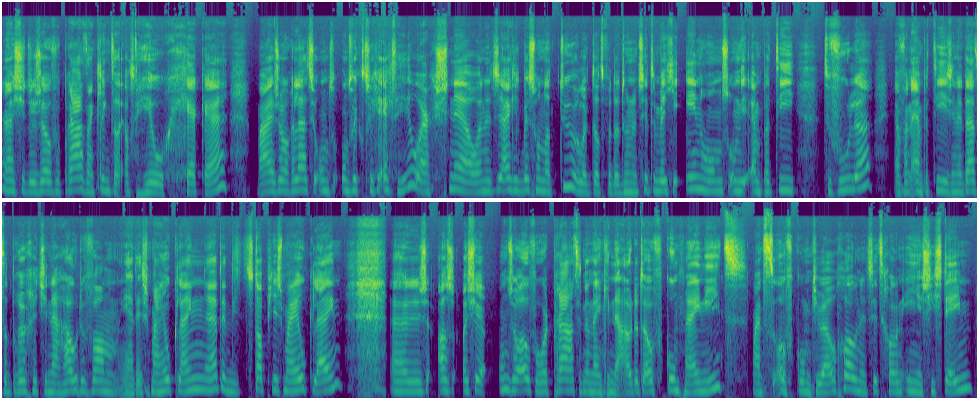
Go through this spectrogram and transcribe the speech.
En als je er zo over praat, dan klinkt dat echt heel gek, hè? Maar zo'n relatie ontwikkelt zich echt heel erg snel. En het is eigenlijk best wel natuurlijk dat we dat doen. Het zit een beetje in ons om die empathie te voelen. En van empathie is inderdaad dat bruggetje naar houden van. Ja, dat is maar heel klein. Hè? Die stapje is maar heel klein. Uh, dus als, als je ons zo over hoort praten, dan denk je, nou, dat overkomt mij niet. Maar het overkomt je wel gewoon. Het zit gewoon in je systeem.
